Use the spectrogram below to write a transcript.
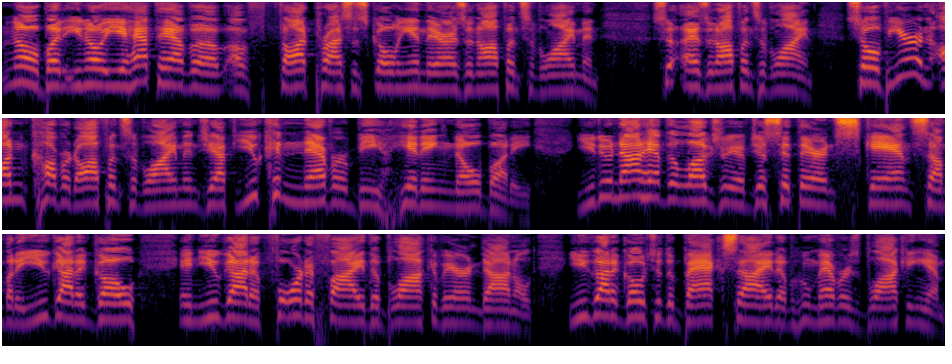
No, but you know you have to have a, a thought process going in there as an offensive lineman so as an offensive line. So if you're an uncovered offensive lineman, Jeff, you can never be hitting nobody. You do not have the luxury of just sit there and scan somebody. You got to go and you got to fortify the block of Aaron Donald. You got to go to the backside of whomever's blocking him.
